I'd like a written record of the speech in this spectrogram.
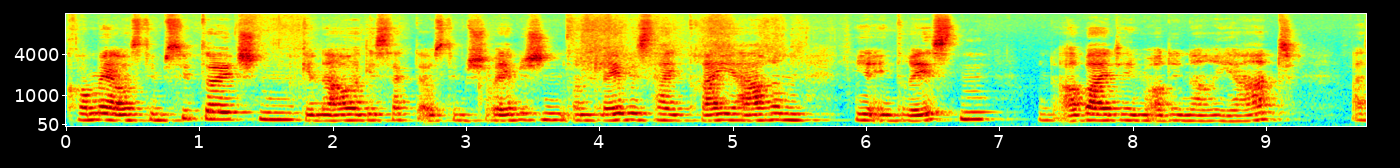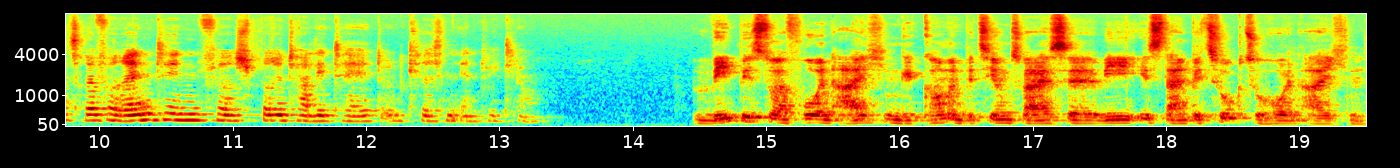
komme aus dem Süddeutschen, genauer gesagt aus dem Schwäbischen und lebe seit drei Jahren hier in Dresden und arbeite im Ordinariat als Referentin für Spiritualität und Kirchenentwicklung. Wie bist du auf Hohen Eichen gekommen, beziehungsweise wie ist dein Bezug zu Hohen Eichen?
